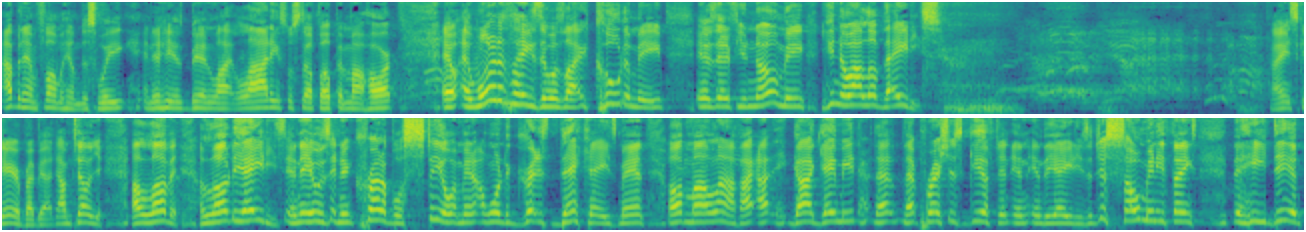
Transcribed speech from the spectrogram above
I've been having fun with him this week, and he has been like lighting some stuff up in my heart. And, and one of the things that was like cool to me is that if you know me, you know I love the 80s. I ain't scared, baby. I'm telling you, I love it. I love the 80s. And it was an incredible steal. I mean, one of the greatest decades, man, of my life. I, I, God gave me that, that precious gift in, in, in, the 80s. And just so many things that He did.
